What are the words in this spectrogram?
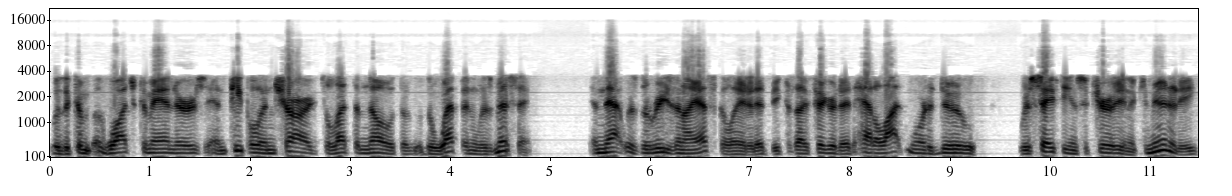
with the com- watch commanders and people in charge to let them know the, the weapon was missing. And that was the reason I escalated it because I figured it had a lot more to do with safety and security in the community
